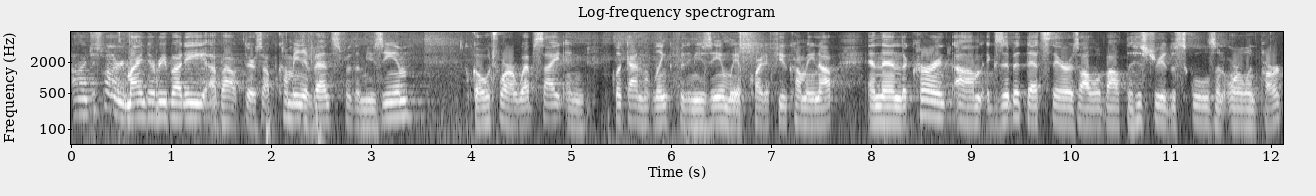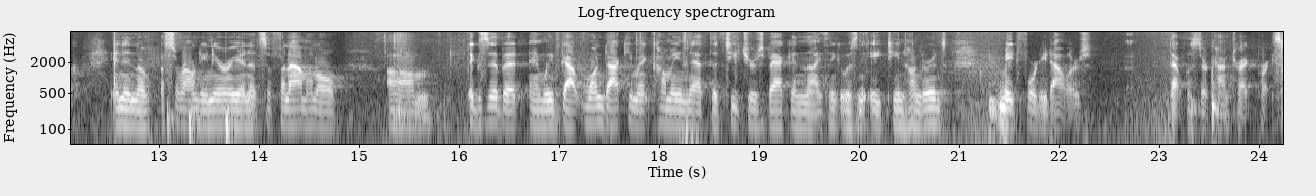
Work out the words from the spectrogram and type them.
I just want to remind everybody about, there's upcoming events for the museum. Go to our website and click on the link for the museum. We have quite a few coming up. And then the current um, exhibit that's there is all about the history of the schools in Orland Park and in the surrounding area, and it's a phenomenal um, exhibit. And we've got one document coming that the teachers back in, I think it was in the 1800s, made $40. That was their contract price.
